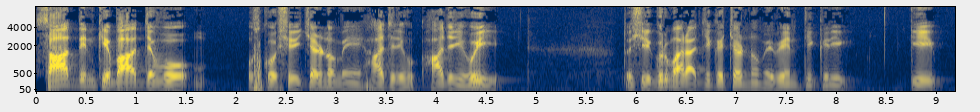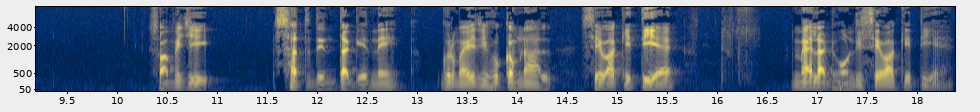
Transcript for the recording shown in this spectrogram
सात दिन के बाद जब वो उसको श्री चरणों में हाजिरी हाजिरी हुई तो श्री गुरु महाराज जी के चरणों में बेनती करी कि स्वामी जी सत दिन तक गुरु महाराज जी हुक्म नाल सेवा की है, मैला ढोंड की सेवा की है।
